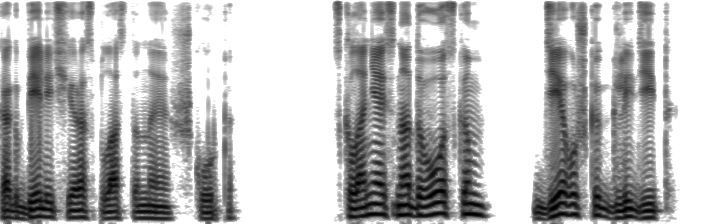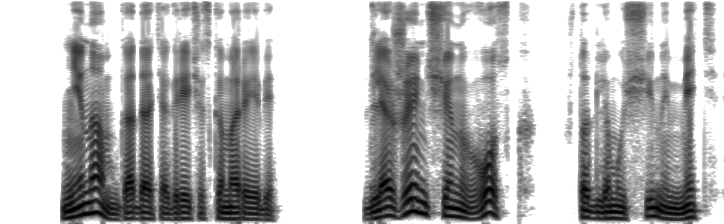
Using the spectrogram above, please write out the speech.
Как беличья распластанная шкурка. Склоняясь над воском, девушка глядит. Не нам гадать о греческом оребе. Для женщин воск, что для мужчины медь.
